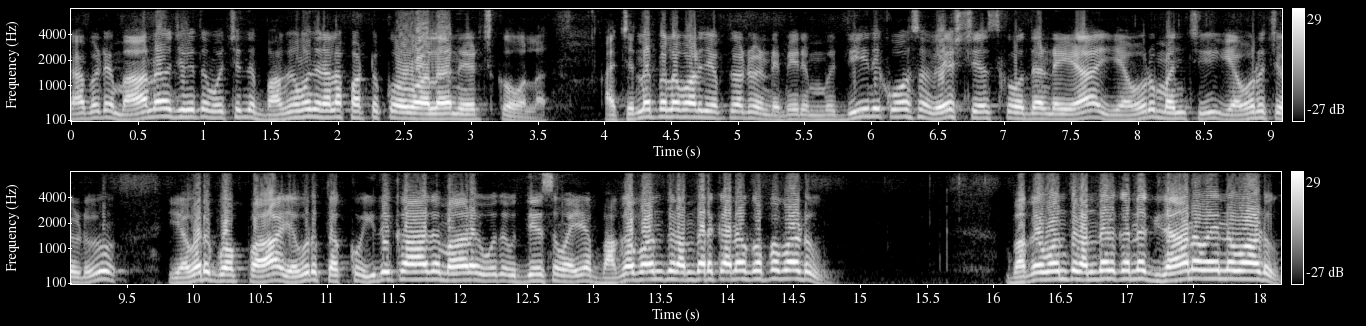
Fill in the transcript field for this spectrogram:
కాబట్టి మానవ జీవితం వచ్చింది భగవంతుని ఎలా పట్టుకోవాలా నేర్చుకోవాలా? ఆ చిన్న పిల్లవాడు చెప్తాడు అండి మీరు దీనికోసం వేస్ట్ చేసుకోవద్దండి అయ్యా. ఎవరు మంచి ఎవరు చెడు ఎవరు గొప్ప ఎవరు తక్కువ? ఇది కాదు మానవ ఉద్దేశం అయ్యా. భగవంతుడు అందరికన్నా గొప్పవాడు. భగవంతుడు అందరికన్నా జ్ఞానమైన వాడు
